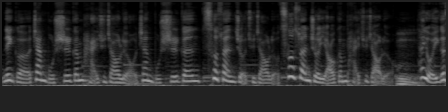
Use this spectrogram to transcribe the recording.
那个占卜师跟牌去交流，占卜师跟测算者去交流，测算者也要跟牌去交流。嗯，它有一个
